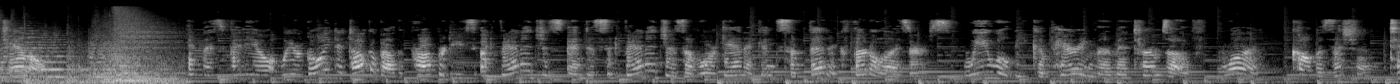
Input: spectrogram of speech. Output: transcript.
channel. In this video, we are going to talk about the properties, advantages, and disadvantages of organic and synthetic fertilizers. We will be comparing them in terms of 1. Composition 2.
